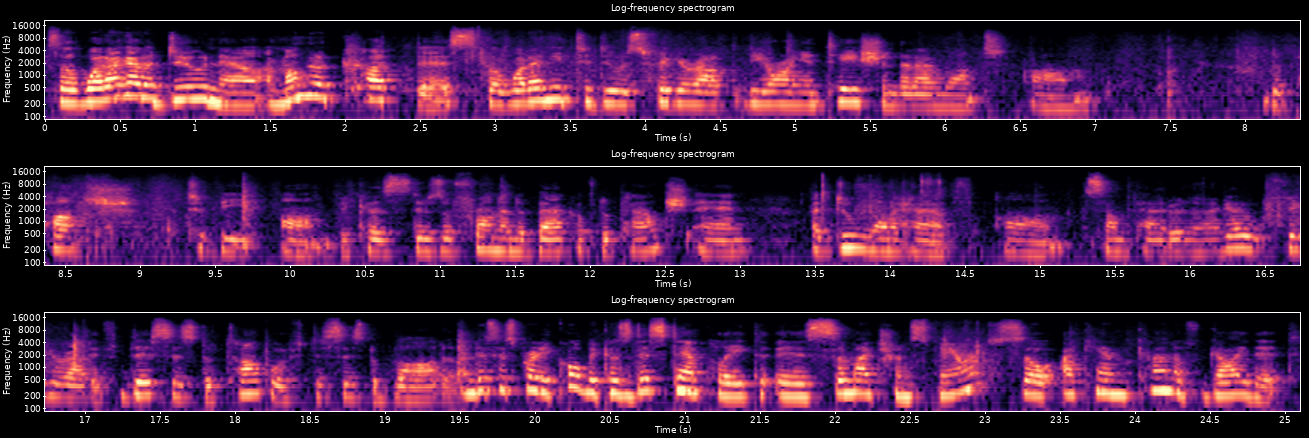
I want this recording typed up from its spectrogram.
So what I gotta do now I'm not gonna cut this but what I need to do is figure out the orientation that I want um, the pouch to be on. Because there's a front and a back of the pouch and I do want to have um, some pattern and I got to figure out if this is the top or if this is the bottom. And this is pretty cool because this template is semi-transparent so I can kind of guide it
